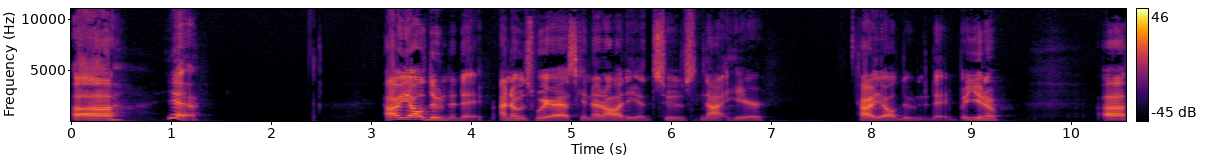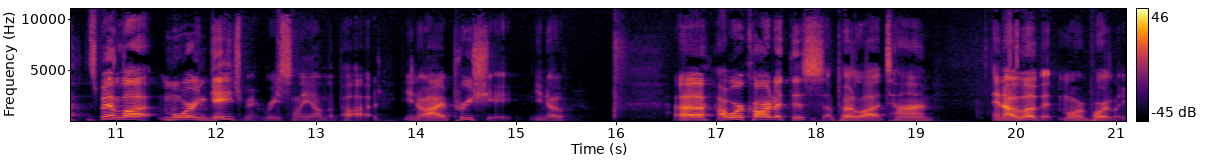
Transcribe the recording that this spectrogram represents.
Uh, yeah. How y'all doing today? I know it's weird asking an audience who's not here. How y'all doing today? But you know, uh, it's been a lot more engagement recently on the pod. You know, I appreciate, you know, uh, I work hard at this. I put a lot of time and I love it more importantly.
